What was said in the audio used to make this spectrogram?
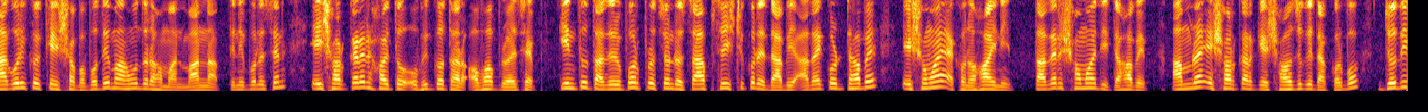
নাগরিক ঐক্যের সভাপতি মাহমুদুর রহমান মান্না। তিনি বলেছেন, এই সরকারের হয়তো অভিজ্ঞতার অভাব রয়েছে, কিন্তু তাদের উপর প্রচণ্ড চাপ সৃষ্টি করে দাবি আদায় করতে হবে, এ সময় এখনও হয়নি। তাদের সময় দিতে হবে। আমরা এ সরকারকে সহযোগিতা করব, যদি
